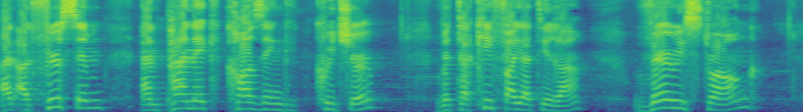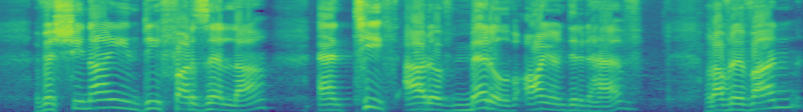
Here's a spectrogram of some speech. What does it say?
and a fearsome and panic causing creature, ve'takifa yatira, very strong. Veshinayin di farzella, and teeth out of metal, of iron did it have. Rav Revan,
